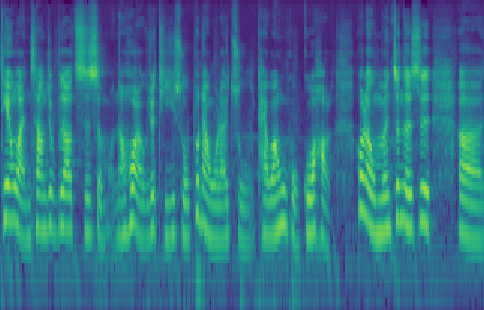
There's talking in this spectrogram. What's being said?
天晚上就不知道吃什么，然后后来我就提议说，不然我来煮台湾火锅好了。后来我们真的是呃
